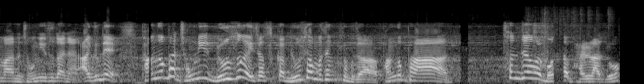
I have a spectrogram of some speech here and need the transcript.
말은 정리수단이 아니야 아 근데 방금 판 정리 묘수가 있었을까 묘수 한번 생각해보자 방금 판 천정을 먼저 발라줘?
